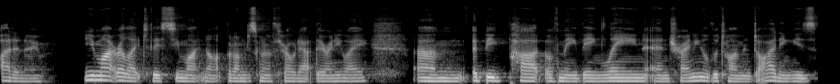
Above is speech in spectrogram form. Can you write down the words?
I don't know, you might relate to this, you might not, but I'm just going to throw it out there anyway. Um, a big part of me being lean and training all the time and dieting is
